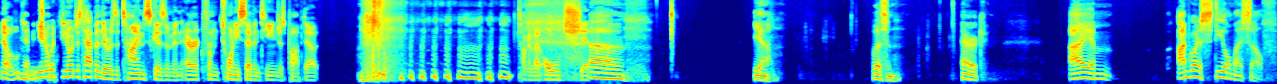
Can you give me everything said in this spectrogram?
No, Yeah, you know too. what? You know what just happened? There was a time schism, and Eric from 2017 just popped out talking about old shit. Uh, yeah. Listen, Eric, I am. I'm going to steel myself.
